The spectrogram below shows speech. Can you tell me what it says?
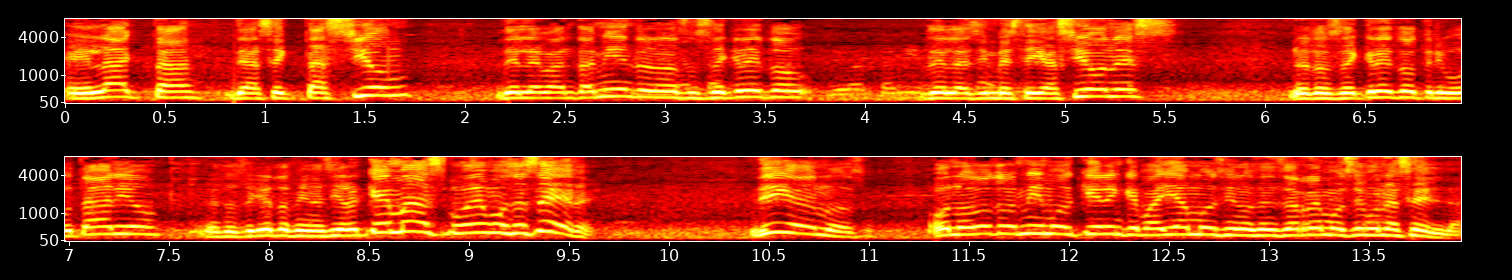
el acta de aceptación del levantamiento de nuestro secreto de las investigaciones, nuestro secreto tributario, nuestro secreto financiero. ¿Qué más podemos hacer? Díganos, o nosotros mismos quieren que vayamos y nos encerremos en una celda.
